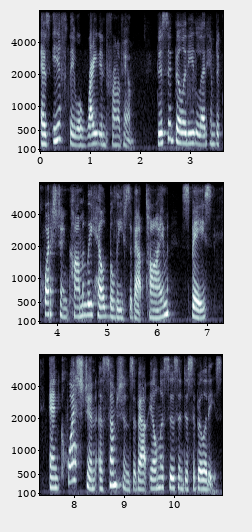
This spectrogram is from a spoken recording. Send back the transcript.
as if they were right in front of him. This ability led him to question commonly held beliefs about time, space, and question assumptions about illnesses and disabilities.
